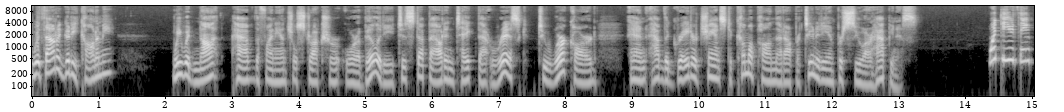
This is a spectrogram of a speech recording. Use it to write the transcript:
Without a good economy, we would not have the financial structure or ability to step out and take that risk to work hard and have the greater chance to come upon that opportunity and pursue our happiness. What do you think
